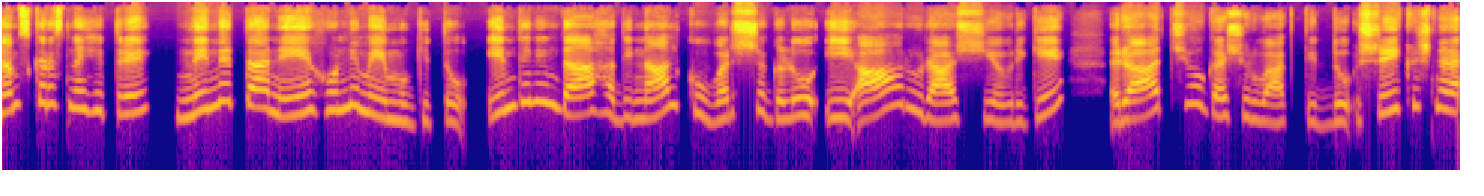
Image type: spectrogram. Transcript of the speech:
ನಮಸ್ಕಾರ ಸ್ನೇಹಿತರೆ, ನಿನ್ನೆ ತಾನೇ ಹುಣ್ಣಿಮೆ ಮುಗಿತು. ಇಂದಿನಿಂದ ಹದಿನಾಲ್ಕು ವರ್ಷಗಳು ಈ ಆರು ರಾಶಿಯವರಿಗೆ ರಾಜ್ಯೋಗ ಶುರುವಾಗ್ತಿದ್ದು. ಶ್ರೀಕೃಷ್ಣನ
